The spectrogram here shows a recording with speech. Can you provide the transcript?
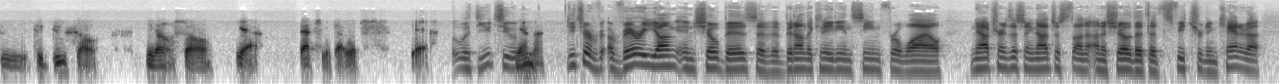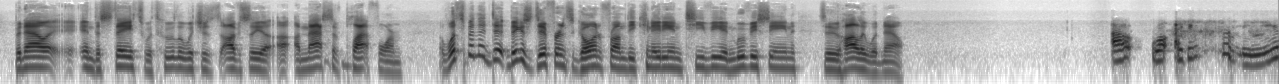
to to do so, you know. So yeah, that's what that was. Yeah. With you two, yeah, you two are, are very young in showbiz, have been on the Canadian scene for a while. Now transitioning not just on, on a show that, that's featured in Canada, but now in the states with Hulu, which is obviously a, a massive platform. What's been the di- biggest difference going from the Canadian TV and movie scene to Hollywood now? Uh, well, I think for me,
